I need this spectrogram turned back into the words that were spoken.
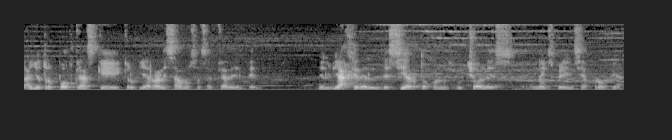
hay otro podcast que creo que ya realizamos acerca del viaje del desierto con los bucholes, una experiencia propia.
